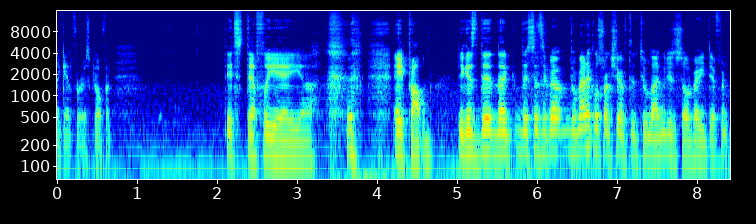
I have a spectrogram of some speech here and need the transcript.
again for his girlfriend it's definitely a uh, a problem because the, the the since the grammatical structure of the two languages is so very different,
